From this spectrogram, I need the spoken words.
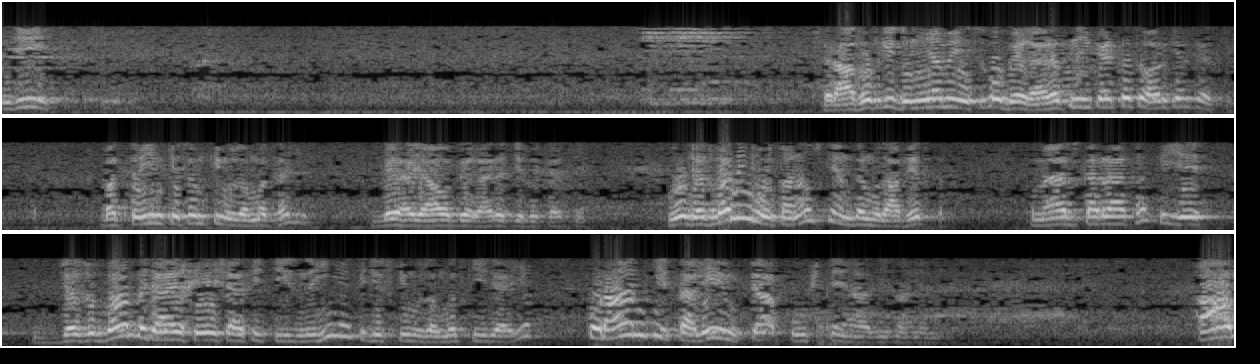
جی۔ شرافت کی دنیا میں اس کو بے غیرت نہیں کہتے تو اور کیا کہتے؟ بدترین قسم کی مذمت ہے یہ۔ بے حیا و بے غیرت جسے کہتے ہیں۔ وہ جذبہ نہیں ہوتا نا اس کے اندر مدافعت کا۔ تو میں عرض کر رہا تھا کہ یہ جذبہ بجائے خیش ایسی چیز نہیں ہے کہ جس کی مذمت کی جائے۔ قرآن کی تعلیم کیا پوچھتے ہیں عزیزانے میں آپ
